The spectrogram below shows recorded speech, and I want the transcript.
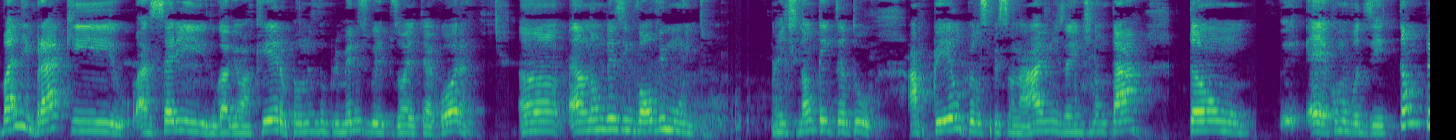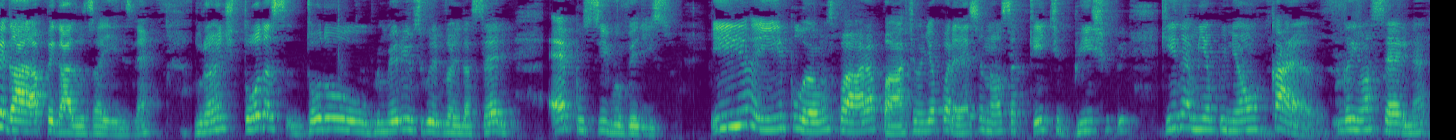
Vai lembrar que a série do Gavião Arqueiro, pelo menos no primeiro e segundo episódio até agora, uh, ela não desenvolve muito. A gente não tem tanto apelo pelos personagens, a gente não tá tão. É, como eu vou dizer, tão pega, apegados a eles, né? Durante todas, todo o primeiro e o segundo episódio da série, é possível ver isso. E aí pulamos para a parte onde aparece a nossa Kate Bishop, que na minha opinião, cara, ganhou a série, né?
